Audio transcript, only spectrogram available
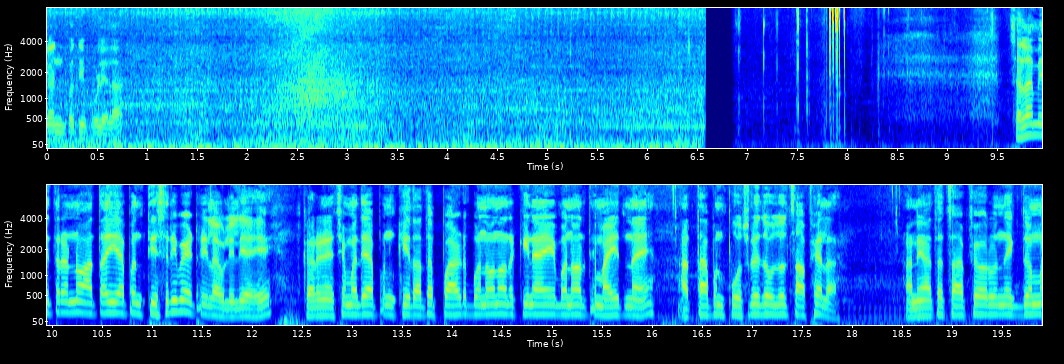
गणपतीपुळेला. चला मित्रांनो आता ही आपण तिसरी बॅटरी लावलेली आहे. कारण याच्यामध्ये आपण की आता पार्ट बनवणार की नाही बनवणार ते माहीत नाही. आता आपण पोचलो जवळजवळ चाफ्याला. आणि आता चाफ्यावरून एकदम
